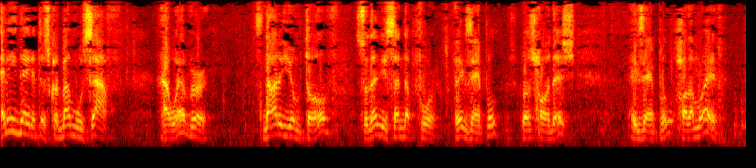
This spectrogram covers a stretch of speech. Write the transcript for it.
Any day that there's korban musaf, however, it's not a yom tov, so then you send up four. An example, Rosh Chodesh, example, Chol HaMoed,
